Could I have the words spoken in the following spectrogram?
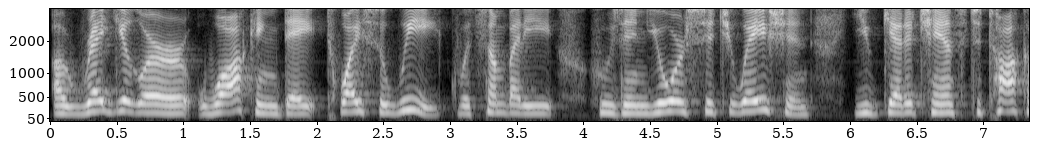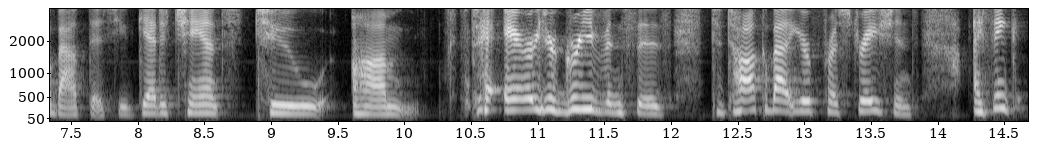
a regular walking date twice a week with somebody who's in your situation, you get a chance to talk about this. You get a chance to, um, to air your grievances, to talk about your frustrations. I think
